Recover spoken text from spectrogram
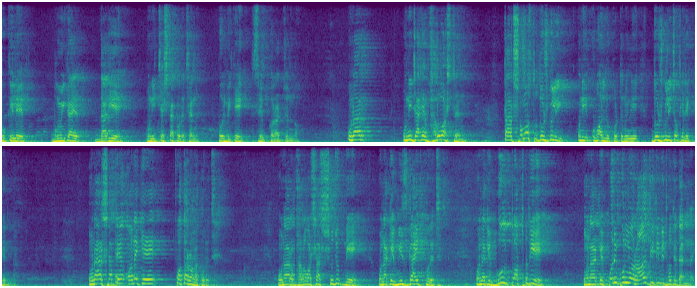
উকিলের ভূমিকায় দাঁড়িয়ে উনি চেষ্টা করেছেন কর্মীকে সেভ করার জন্য। ওনার উনি যাকে ভালোবাসতেন, তার সমস্ত দোষগুলি উনি ওভারলুক করতেন, উনি দোষগুলি চোখে দেখতেন না। ওনার সাথে অনেকে প্রতারণা করেছে। ওনার ভালোবাসার সুযোগ নিয়ে ওনাকে মিসগাইড করেছে। ওনাকে ভুল তথ্য দিয়ে ওনাকে পরিপূর্ণ রাজনীতিবিদ হতে দেন নাই।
